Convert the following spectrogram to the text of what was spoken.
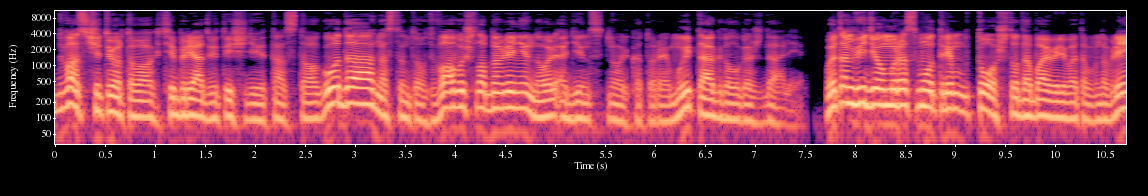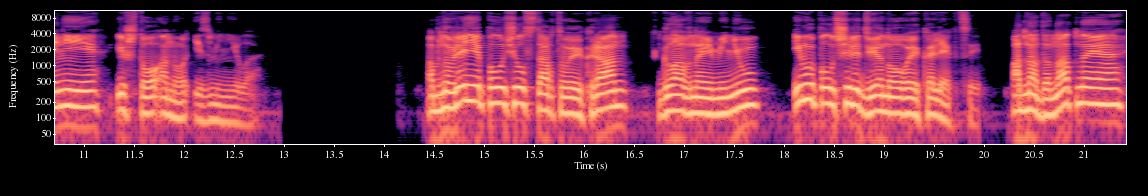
24 октября 2019 года на Standoff 2 вышло обновление 0.11.0, которое мы так долго ждали. В этом видео мы рассмотрим то, что добавили в этом обновлении и что оно изменило. Обновление получил стартовый экран, главное меню, и мы получили две новые коллекции. Одна донатная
